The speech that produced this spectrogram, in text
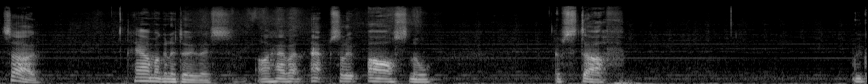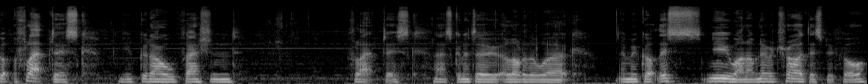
So how am I going to do this? I have an absolute arsenal of stuff. We've got the flap disc your good old fashioned flap disc. That's going to do a lot of the work. And we've got this new one. I've never tried this before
